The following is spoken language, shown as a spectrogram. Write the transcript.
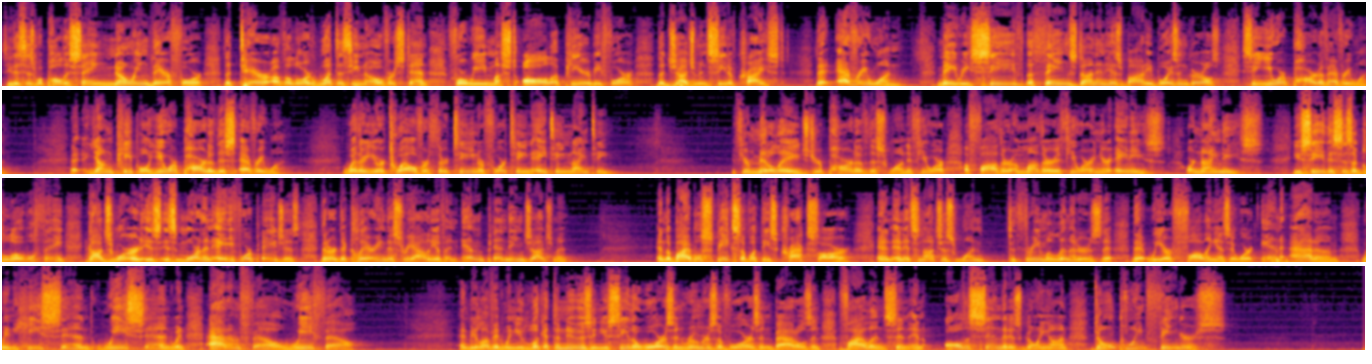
See, this is what Paul is saying. Knowing, therefore, the terror of the Lord. What does he know? Verse 10 For we must all appear before the judgment seat of Christ, that everyone may receive the things done in his body. Boys and girls, see, you are part of everyone. Uh, young people, you are part of this everyone whether you're 12 or 13 or 14, 18, 19. If you're middle aged, you're part of this one. If you are a father, a mother, if you are in your 80s or 90s, you see, this is a global thing. God's word is, is more than 84 pages that are declaring this reality of an impending judgment. And the Bible speaks of what these cracks are. And, and it's not just one to three millimeters that, that we are falling, as it were, in Adam. When he sinned, we sinned. When Adam fell, we fell. And beloved, when you look at the news and you see the wars and rumors of wars and battles and violence and, and all the sin that is going on, don't point fingers.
